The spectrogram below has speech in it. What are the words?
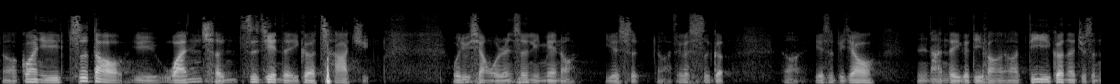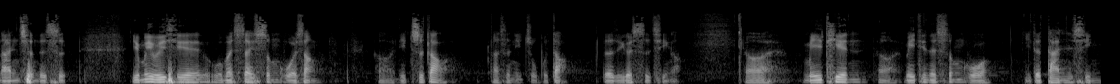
啊，关于知道与完成之间的一个差距。我就想，我人生里面呢，也是啊，这个四个啊，也是比较难的一个地方啊。第一个呢，就是难成的事。有没有一些我们在生活上啊，你知道，但是你做不到的这个事情啊？啊，每天啊，每天的生活，你的担心，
